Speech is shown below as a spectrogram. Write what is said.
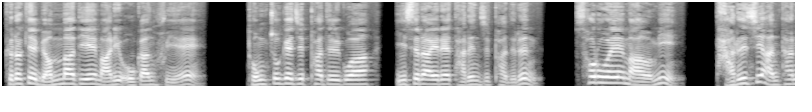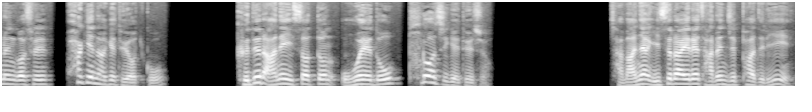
그렇게 몇 마디의 말이 오간 후에 동쪽의 지파들과 이스라엘의 다른 지파들은 서로의 마음이 다르지 않다는 것을 확인하게 되었고 그들 안에 있었던 오해도 풀어지게 되죠. 자, 만약 이스라엘의 다른 지파들이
